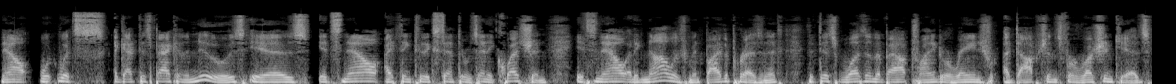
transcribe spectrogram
Now, what's, I got this back in the news is it's now, I think to the extent there was any question, it's now an acknowledgement by the president that this wasn't about trying to arrange adoptions for Russian kids.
